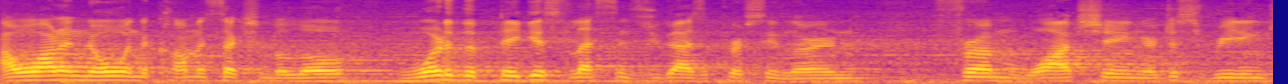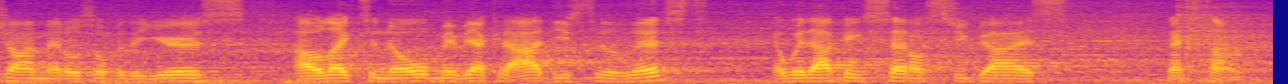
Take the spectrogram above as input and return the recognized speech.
I want to know in the comment section below, what are the biggest lessons you guys have personally learned from watching or just reading John Meadows over the years. I would like to know, maybe I could add these to the list. And with that being said, I'll see you guys next time.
